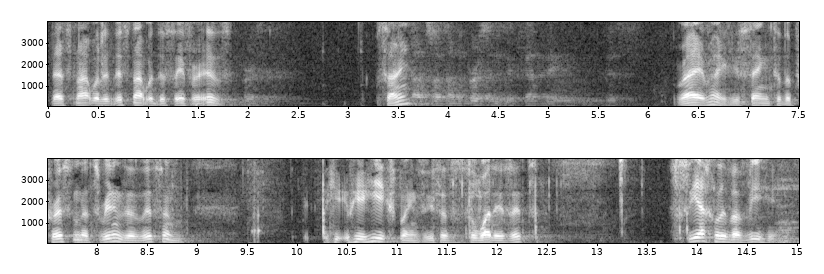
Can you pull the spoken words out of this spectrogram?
that's not what it, that's not what the Sefer is. Sorry? So it's the person who's accepting this. Right, right. He's saying to the person that's reading this, listen, he, he, explains it. He says, so what is it? Siach levavihi.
